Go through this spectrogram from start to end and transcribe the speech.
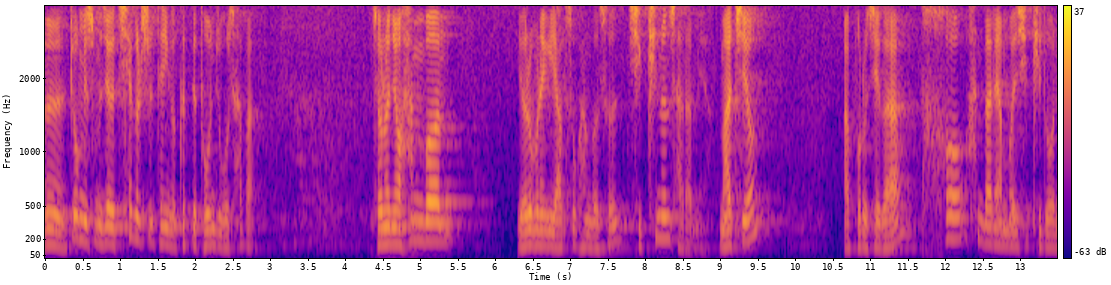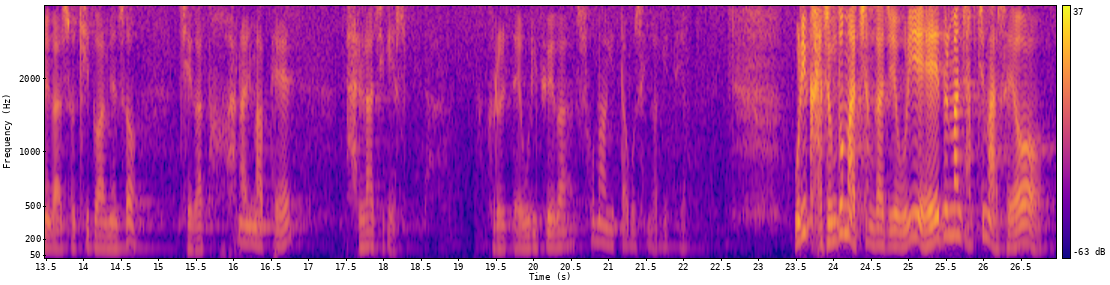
예, 좀 있으면 제가 책을 쓸 테니까 그때 돈 주고 사봐. 저는요, 한 번 여러분에게 약속한 것은 지키는 사람이에요. 맞지요? 앞으로 제가 더 한 달에 한 번씩 기도원에 가서 기도하면서 제가 더 하나님 앞에 달라지겠습니다. 그럴 때 우리 교회가 소망이 있다고 생각이 돼요. 우리 가정도 마찬가지예요. 우리 애들만 잡지 마세요.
